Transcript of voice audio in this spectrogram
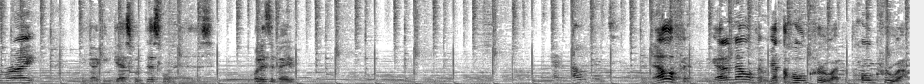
All right. I think I can guess what this one is. What is it, babe? An elephant. An elephant. We got an elephant. We got the whole crew. I put the whole crew out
